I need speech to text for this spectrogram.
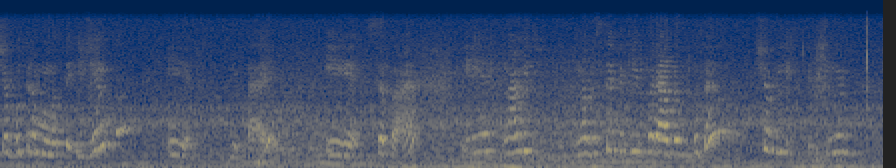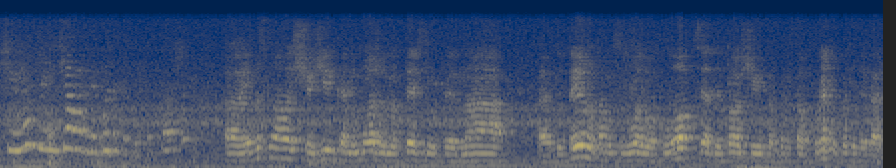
щоб утримувати і жінку, і дітей, і себе, і навіть навести такий порядок в будинку, щоб їм, що йому вже нічого не буде потрібно. Е, Я би сказала, що жінка не може натиснути на е, дитину, там особливо хлопця, для того, щоб він там перестав курити, пити і далі.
